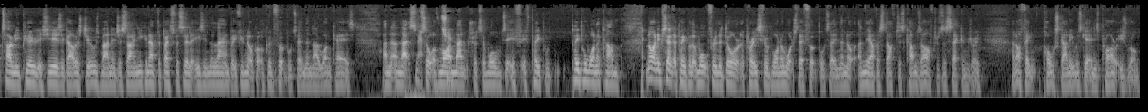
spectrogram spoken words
Tony Pulis years ago as Gills manager saying you can have the best facilities in the land, but if you've not got a good football team, then no one cares. And and that's sort of my true. mantra towards it. If, if people people want to come, ninety percent of people that walk through the door at the Priestfield want to watch their football team. They're not, and the other stuff just comes after as a secondary. And I think Paul Scally was getting his priorities wrong.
